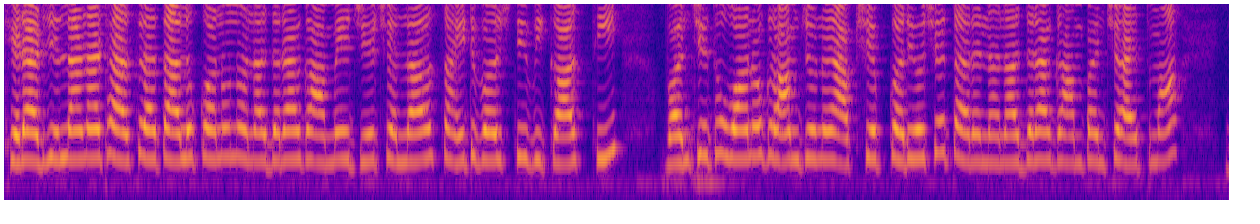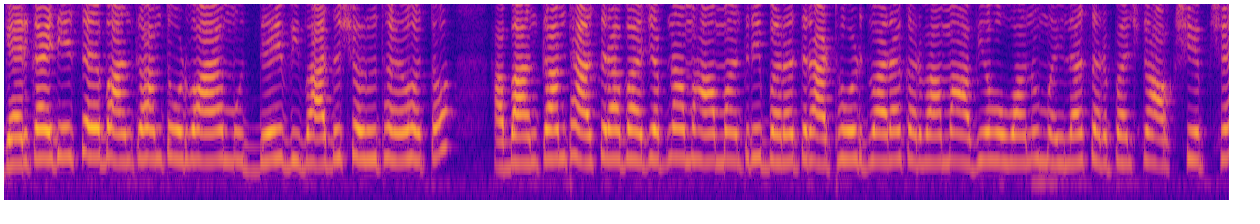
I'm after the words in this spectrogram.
ખેડા જિલ્લાના ઠાસરા તાલુકાનું નનાદરા ગામે જે છેલ્લા સાઠ વર્ષથી વિકાસથી વંચિત હોવાનો ગ્રામજનોએ આક્ષેપ કર્યો છે. ત્યારે નનાદરા ગ્રામ પંચાયતમાં ગેરકાયદેસર બાંધકામ તોડવા મુદ્દે વિવાદ શરૂ થયો હતો. આ બાંધકામ ઠાસરા ભાજપના મહામંત્રી ભરત રાઠોડ દ્વારા કરવામાં આવ્યો હોવાનું મહિલા સરપંચનો આક્ષેપ છે.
